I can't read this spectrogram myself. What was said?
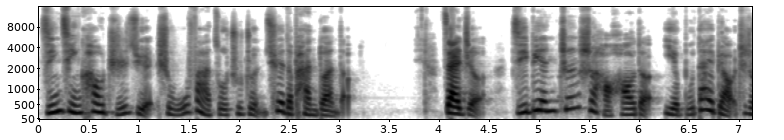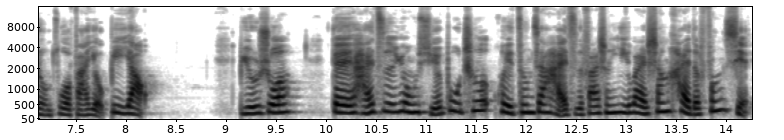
仅仅靠直觉是无法做出准确的判断的。再者，即便真是好好的，也不代表这种做法有必要。比如说，给孩子用学步车会增加孩子发生意外伤害的风险，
